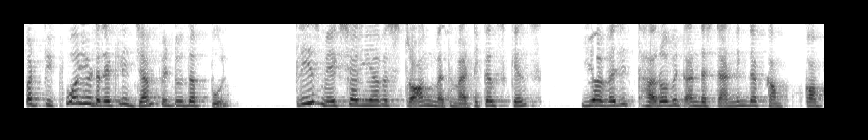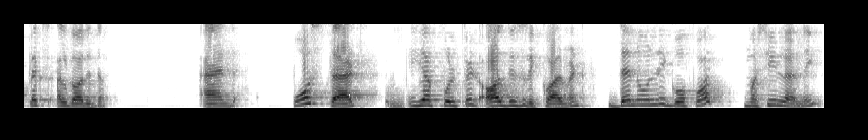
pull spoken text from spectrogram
But before you directly jump into the pool, please make sure you have a strong mathematical skills. You are very thorough with understanding the com complex algorithm. And post that you have fulfilled all these requirements, then only go for machine learning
